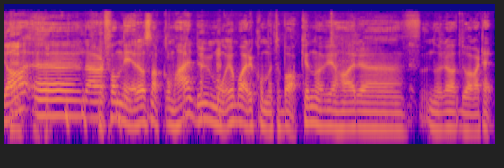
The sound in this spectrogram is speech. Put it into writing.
Ja, eh, det er i hvert fall mer å snakke om her. Du må jo bare komme tilbake når, vi har, eh, når du har vært her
